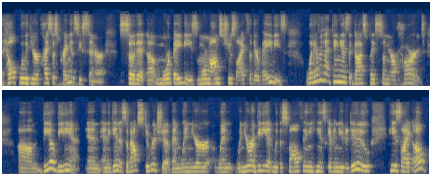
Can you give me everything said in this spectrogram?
help with your crisis pregnancy center so that uh, more babies, more moms choose life for their babies whatever that thing is that God's placed on your heart, um, be obedient. And and again, it's about stewardship. And when you're when when you're obedient with the small thing He has given you to do, He's like, oh,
